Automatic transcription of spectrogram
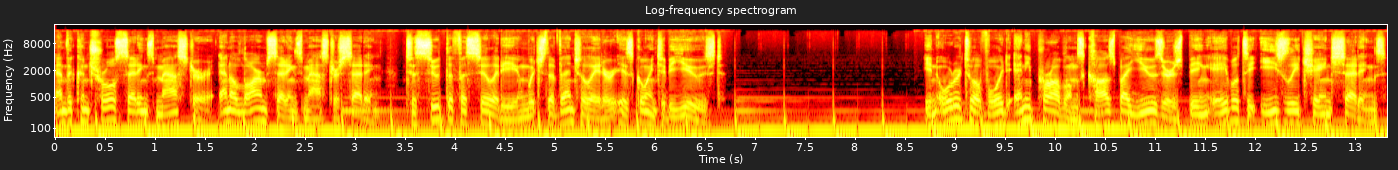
and the Control Settings Master and Alarm Settings Master setting to suit the facility in which the ventilator is going to be used. In order to avoid any problems caused by users being able to easily change settings,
